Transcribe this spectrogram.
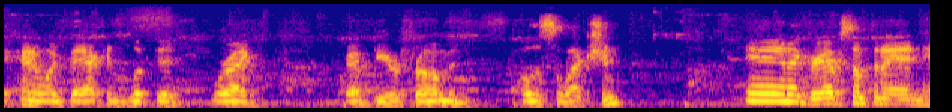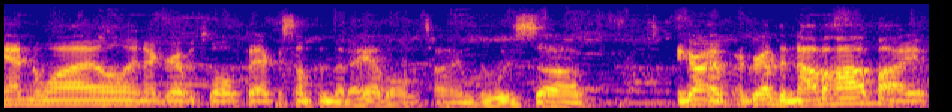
I kind of went back and looked at where I grabbed beer from and all the selection. And I grabbed something I hadn't had in a while, and I grabbed a 12 pack of something that I have all the time. It was, uh, I, got, I grabbed the Navaja by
